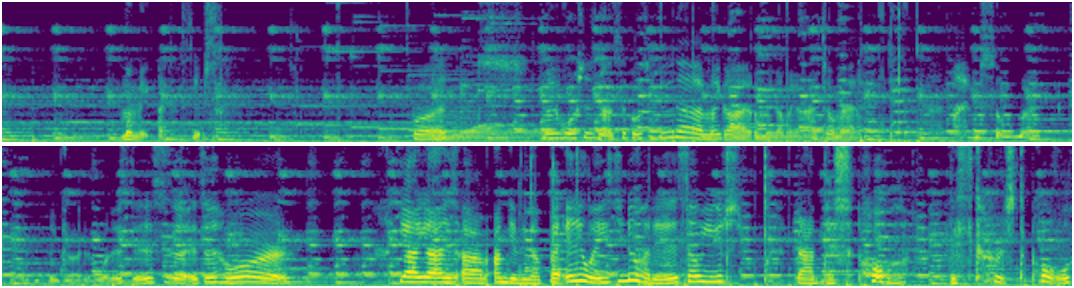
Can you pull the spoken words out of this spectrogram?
Oh Mommy, I seriously. But my horse is not supposed to do that. My god, oh my god, oh my god, I'm so mad. I'm so mad. Oh my god, what is this? It's a, it's a horror. Yeah, guys, um, I'm giving up. But anyways, you know how it is. So you just grab this pole, this cursed pole,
